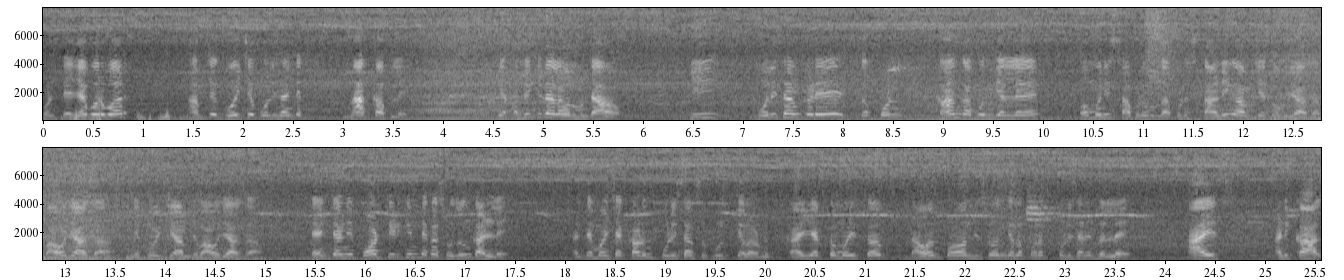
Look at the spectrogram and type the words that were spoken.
पूण तेज्या बरोबर आमचे गोंयचे पोलिसांचे नाक कापले. की अशें कित्याक लागून म्हणटा हांव की पोलिसां कडेन जो कोण कान कापून गेल्ले हो मनीस सापडूंक ना पूण स्थानीक आमचे लोक जे आसा भाव जे आसा जे गोंयचे आमचे भाव जे आसा तेंच्यांनी पोट तिडकीन ताका सोदून काडले आनी त्या मनशाक काडून पोलिसांक सुपूर्द केलो. आनी काही एक तो मनीस तो धांवन पळोवन निसळून गेलो परत पोलिसांनी धरले. आयज आनी काल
